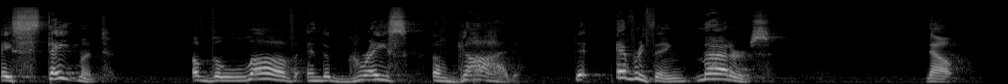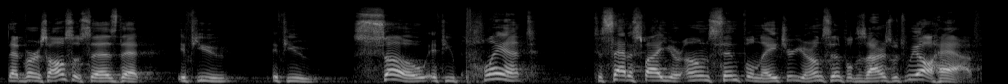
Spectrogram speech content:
a statement of the love and the grace of God, that everything matters. Now, that verse also says that if you, if you sow, if you plant to satisfy your own sinful nature, your own sinful desires, which we all have,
